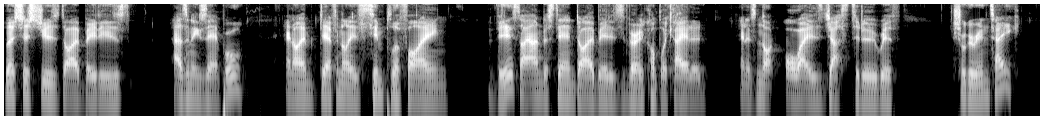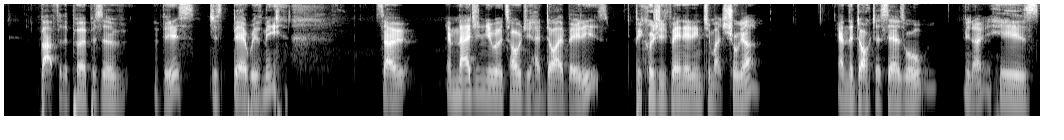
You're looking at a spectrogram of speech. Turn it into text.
let's just use diabetes as an example and I'm definitely simplifying this, I understand diabetes is very complicated and it's not always just to do with sugar intake. But for the purpose of this, just bear with me. So imagine you were told you had diabetes because you've been eating too much sugar, and the doctor says, well, you know, here's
